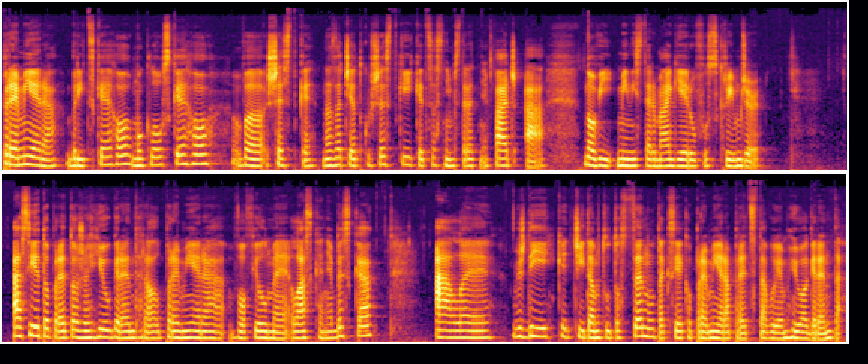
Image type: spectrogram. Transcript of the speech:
premiéra britského, muklovského v šestke, na začiatku šestky, keď sa s ním stretne Fudge a nový minister mágie Rufus Scrimger. Asi je to preto, že Hugh Grant hral premiéra vo filme Láska nebeská, ale vždy, keď čítam túto scénu, tak si ako premiéra predstavujem Hugha Granta.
